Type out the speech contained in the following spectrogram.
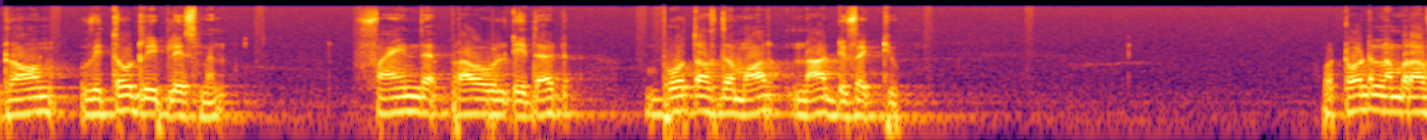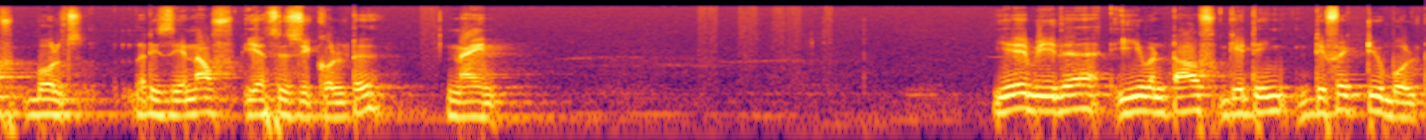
drawn without replacement. Find the probability that both of them are not defective. What total number of bolts that is n of s is equal to 9. A be the event of getting defective bolt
